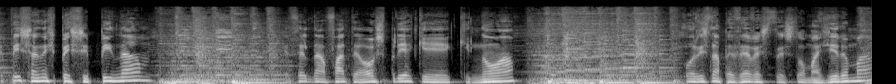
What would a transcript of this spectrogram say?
Επίσης αν έχει πέσει πείνα θέλετε να φάτε όσπρια και κοινόα χωρίς να παιδεύεστε στο μαγείρεμα.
